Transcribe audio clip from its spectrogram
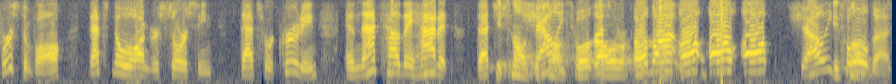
First of all, that's no longer sourcing. That's recruiting, and that's how they had it. That's It's not, it's Shally not. told us. hold on. Oh, oh, oh. Shally It's told not. us.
